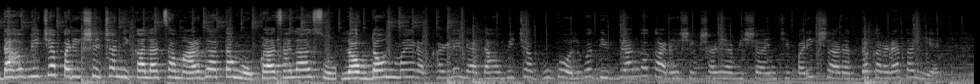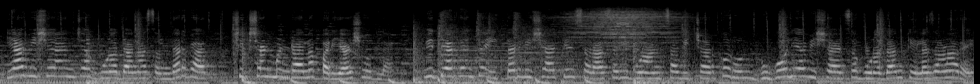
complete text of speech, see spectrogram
दहावीच्या परीक्षेच्या निकालाचा मार्ग आता मोकळा झाला असून लॉकडाऊनमुळे रखडलेल्या दहावीच्या भूगोल व दिव्यांग कार्यशिक्षण या विषयांची परीक्षा रद्द करण्यात आली आहे. या विषयांच्या गुणदानासंदर्भात शिक्षण मंडळानं पर्याय शोधला विद्यार्थ्यांच्या इतर विषयातील सरासरी गुणांचा विचार करून भूगोल या विषयाचं गुणदान केलं जाणार आहे.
